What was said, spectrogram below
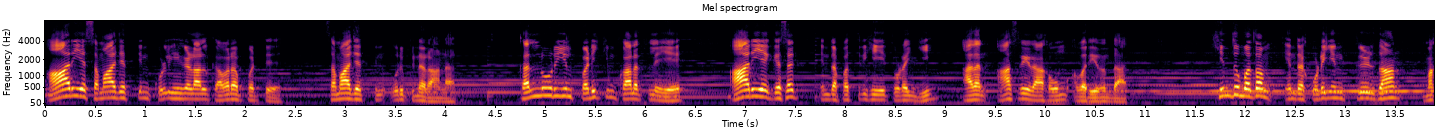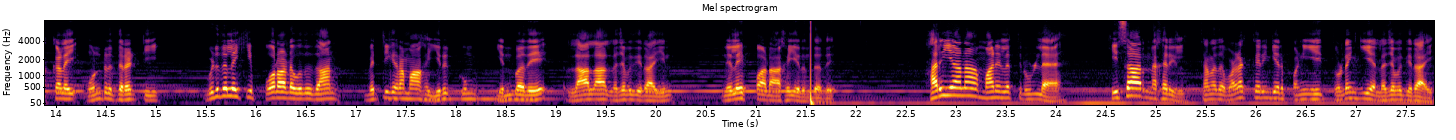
ஆரிய சமாஜத்தின் கொள்கைகளால் கவரப்பட்டு சமாஜத்தின் உறுப்பினரானார். கல்லூரியில் படிக்கும் காலத்திலேயே ஆரிய கெசட் என்ற பத்திரிகையை தொடங்கி அதன் ஆசிரியராகவும் அவர் இருந்தார். ஹிந்து மதம் என்ற கொடையின் கீழ்தான் மக்களை ஒன்று திரட்டி விடுதலைக்கு போராடுவதுதான் வெற்றிகரமாக இருக்கும் என்பதே லாலா லஜபதி ராயின் நிலைப்பாடாக இருந்தது. ஹரியானா மாநிலத்தில் உள்ள ஹிசார் நகரில் தனது வழக்கறிஞர் பணியை தொடங்கிய லஜபதி ராய்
